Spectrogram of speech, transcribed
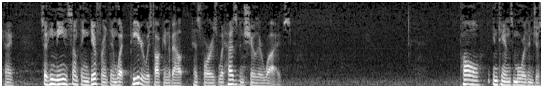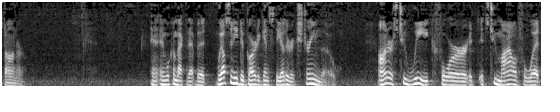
Okay? So he means something different than what Peter was talking about as far as what husbands show their wives. Paul intends more than just honor. And, and we'll come back to that, but we also need to guard against the other extreme, though honor is too weak for, it, it's too mild for what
